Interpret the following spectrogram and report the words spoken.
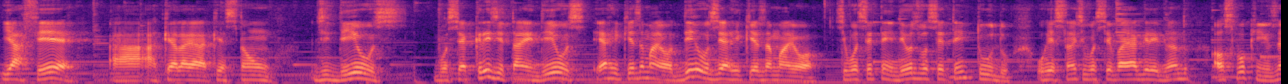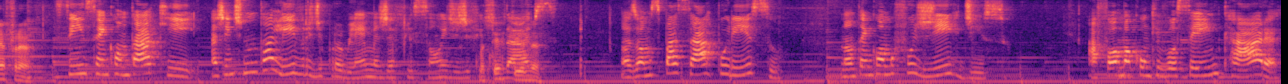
E a fé a, aquela questão de Deus, você acreditar em Deus é a riqueza maior. Deus é a riqueza maior. Se você tem Deus, você tem tudo. O restante você vai agregando aos pouquinhos, né, Fran? Sim, sem contar que a gente não está livre de problemas, de aflições, de dificuldades. Nós vamos passar por isso. Não tem como fugir disso. A forma com que você encara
